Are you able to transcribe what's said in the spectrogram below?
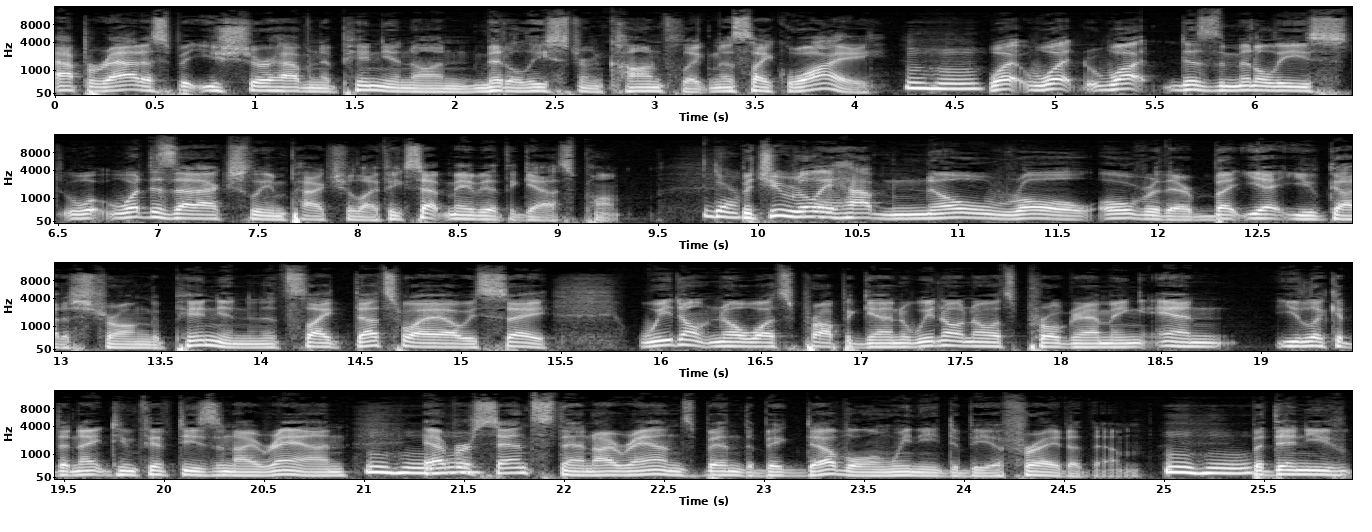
apparatus, but you sure have an opinion on Middle Eastern conflict. And it's like, why? Mm-hmm. What what what does the Middle East? What, what does that actually impact your life? Except maybe at the gas pump. Yeah. But you really have no role over there, but yet you've got a strong opinion. And it's like, that's why I always say, we don't know what's propaganda, we don't know what's programming. And you look at the 1950s in Iran, mm-hmm. ever since then, Iran's been the big devil and we need to be afraid of them. Mm-hmm. But then you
